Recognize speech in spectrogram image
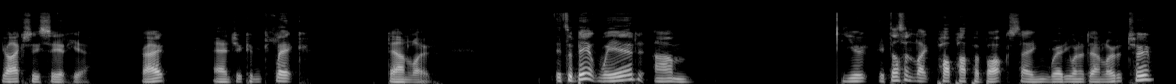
you'll actually see it here, right? And you can click download. It's a bit weird. Um, you It doesn't like pop up a box saying where do you want to download it to,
